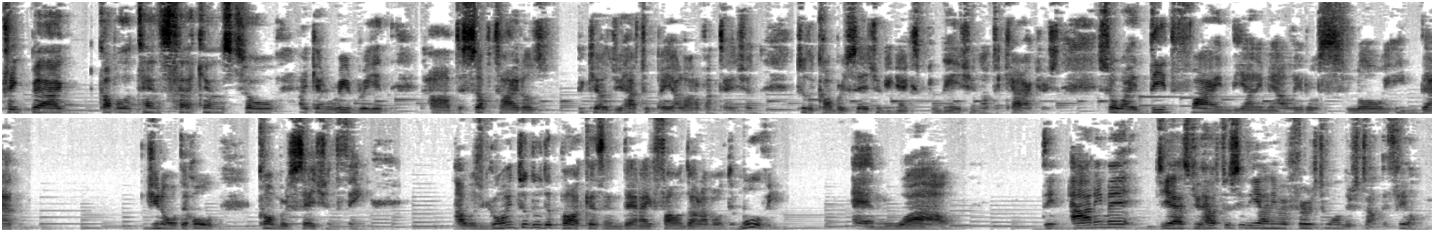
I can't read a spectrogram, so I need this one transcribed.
click back a couple of 10 seconds so I can reread uh, the subtitles because you have to pay a lot of attention to the conversation and explanation of the characters. So I did find the anime a little slow in that, you know, the whole conversation thing. I was going to do the podcast and then I found out about the movie. And wow, the anime, yes, you have to see the anime first to understand the film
